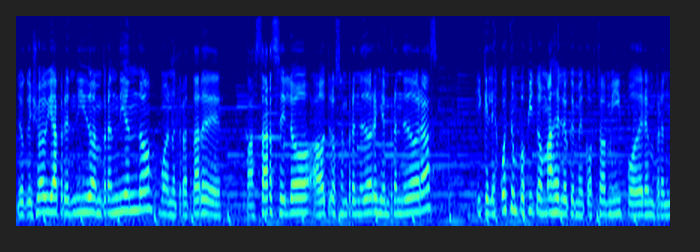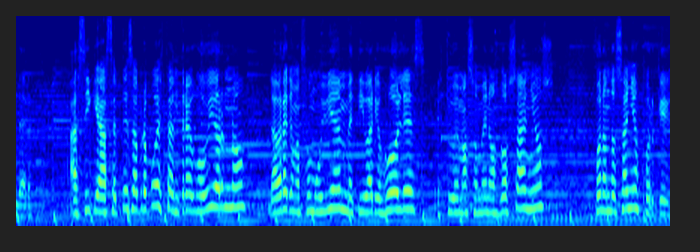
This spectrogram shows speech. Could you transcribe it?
lo que yo había aprendido emprendiendo, bueno, tratar de pasárselo a otros emprendedores y emprendedoras y que les cueste un poquito más de lo que me costó a mí poder emprender. Así que acepté esa propuesta, entré al gobierno, la verdad que me fue muy bien, metí varios goles, estuve más o menos dos años, fueron dos años porque,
